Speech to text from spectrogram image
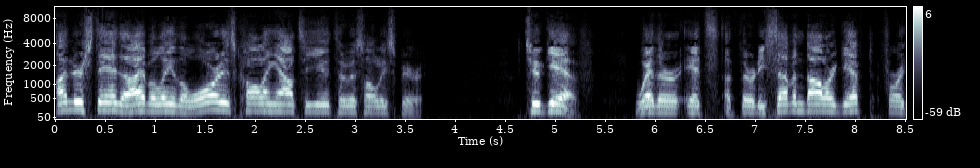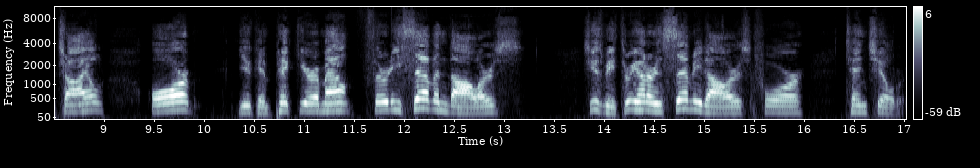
Understand that I believe the Lord is calling out to you through his Holy Spirit to give, whether it's a $37 gift for a child or you can pick your amount $37, excuse me, $370 for 10 children.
